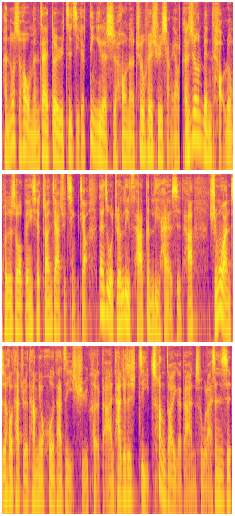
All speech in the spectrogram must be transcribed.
很多时候我们在对于自己的定义的时候呢，就会去想要，可能是跟别人讨论，或者说跟一些专家去请教。但是我觉得例子他更厉害的是，他询问完之后，他觉得他没有获得他自己许可的答案，他就是自己创造一个答案出来，甚至是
